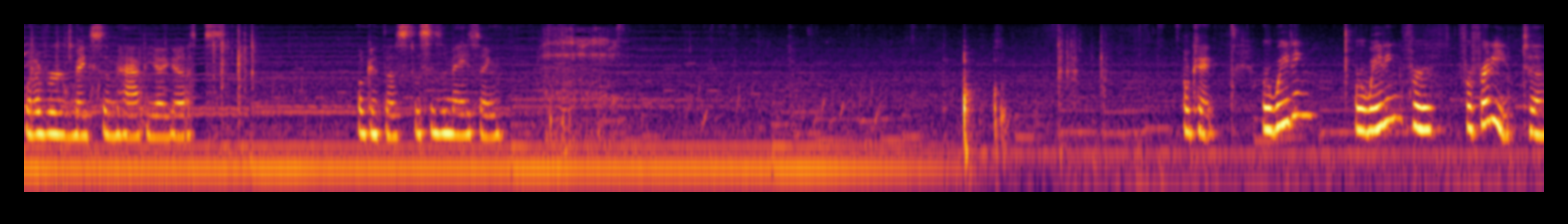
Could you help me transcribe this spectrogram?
Whatever makes them happy, I guess. Look at this. This is amazing. Okay, we're waiting. We're waiting for for Freddy to.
